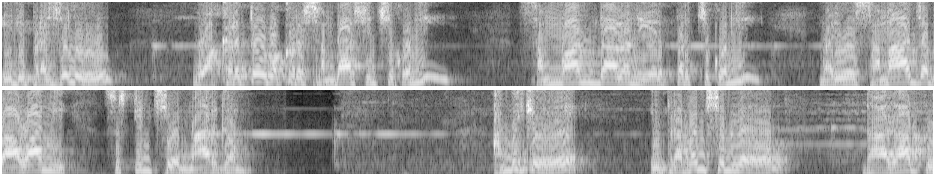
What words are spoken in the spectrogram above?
ఇది ప్రజలు ఒకరితో ఒకరు సంభాషించుకొని సంబంధాలను ఏర్పరచుకొని మరియు సమాజ భావాన్ని సృష్టించే మార్గం. అందుకే ఈ ప్రపంచంలో దాదాపు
